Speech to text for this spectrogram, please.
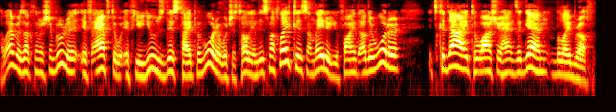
However, if after if you use this type of water, which is totally in this machlekes, and later you find other water, it's kedai to wash your hands again below bracha.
